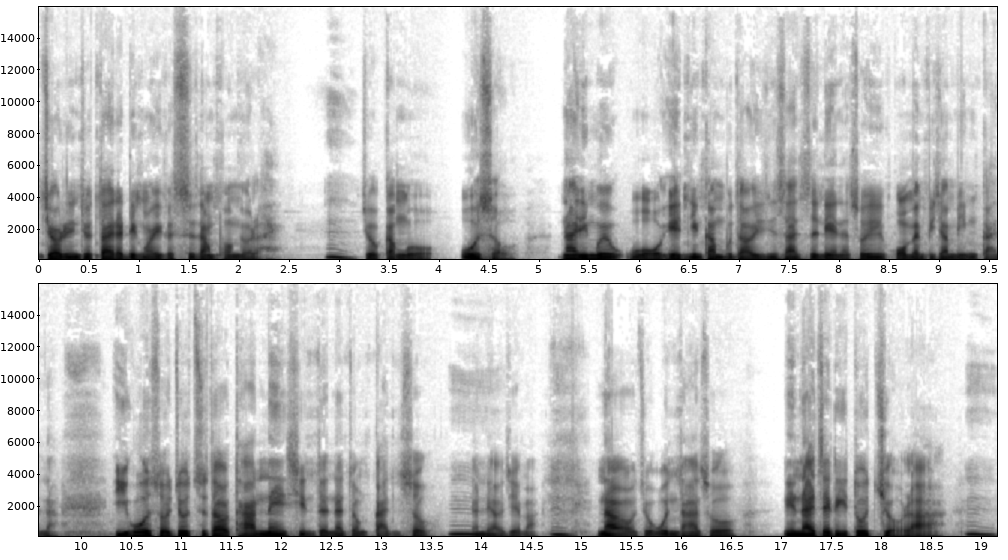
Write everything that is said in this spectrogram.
教练就带了另外一个视障朋友来，嗯，就跟我握手。那因为我眼睛看不到已经三四年了，所以我们比较敏感啦、啊，一握手就知道他内心的那种感受，嗯，要了解吗？嗯，那我就问他说：“你来这里多久啦？”嗯，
